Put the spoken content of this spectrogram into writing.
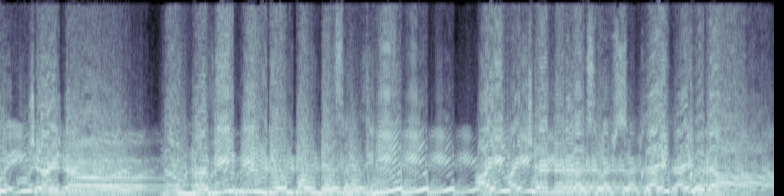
आई चॅनल. नवनवीन व्हिडिओ पाहण्यासाठी आई चॅनलला सबस्क्राईब करा.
